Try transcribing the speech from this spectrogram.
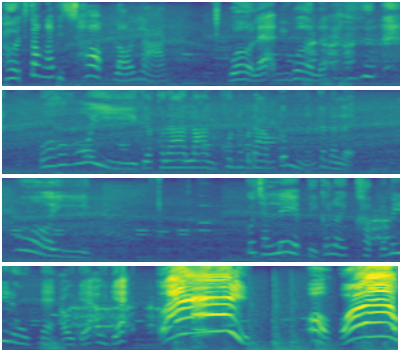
เธอจะต้องรับผิดชอบร้อยล้าน เวอร์และอันนี้เวอร์แล้วโอ้ยเกียร์ดาราหรือคนธรรมดามันก็เหมือนกันนั่นแหละ เฮ้ย ก็ฉันเล็บติก็เลยขับแล้วไม่ได้ดูแน่เอาอีกแกเอาอีกแกเอ้ย โอ้ว้าว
